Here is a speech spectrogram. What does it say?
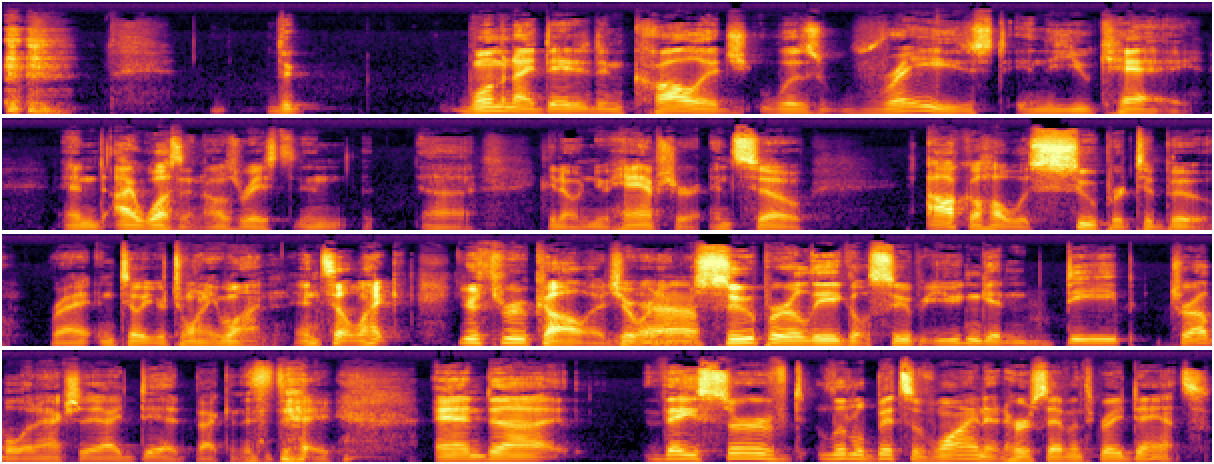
woman I dated in college was raised in the UK, and I wasn't. I was raised in, uh, you know, New Hampshire, and so alcohol was super taboo, right? Until you're 21, until like you're through college or yeah. whatever. Super illegal, super. You can get in deep trouble, and actually, I did back in this day. And uh, they served little bits of wine at her seventh grade dance.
